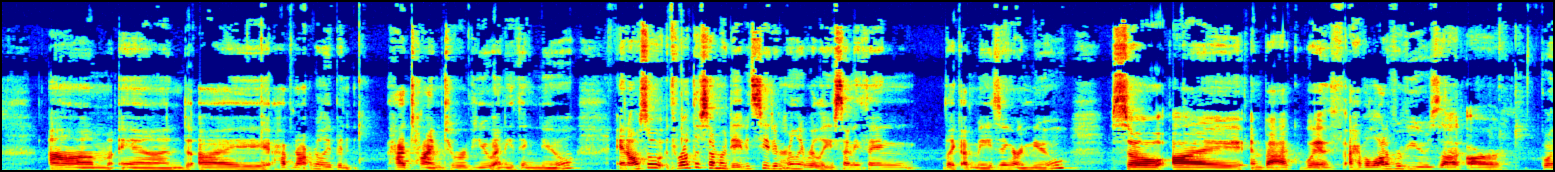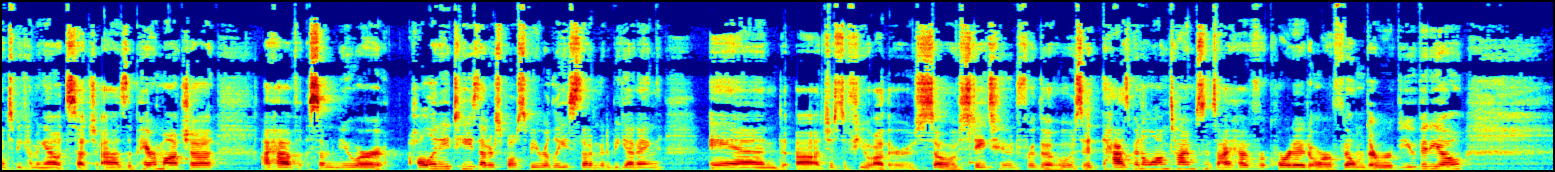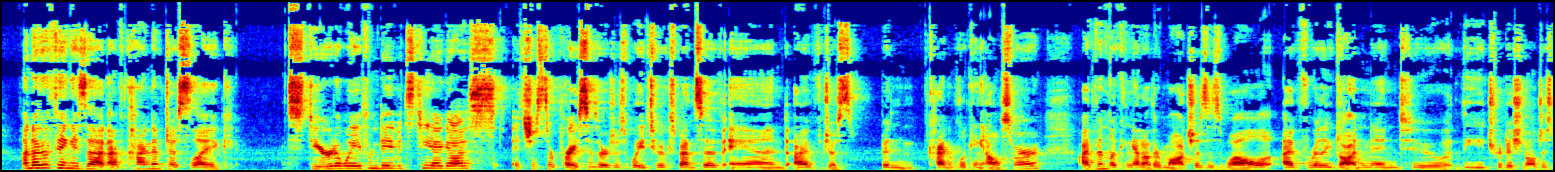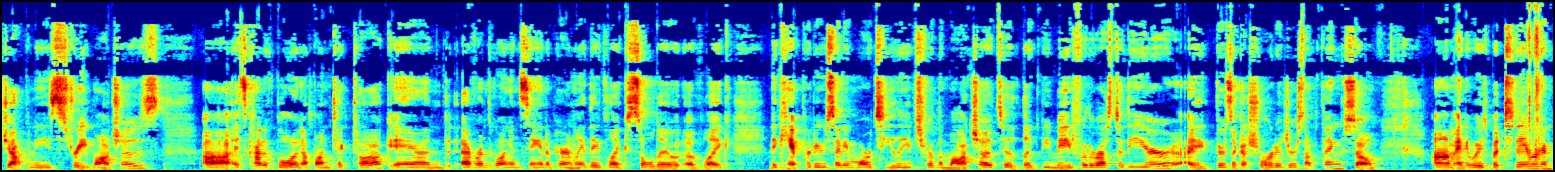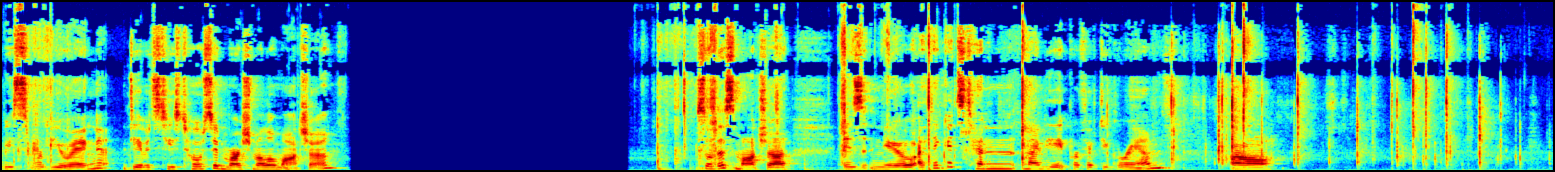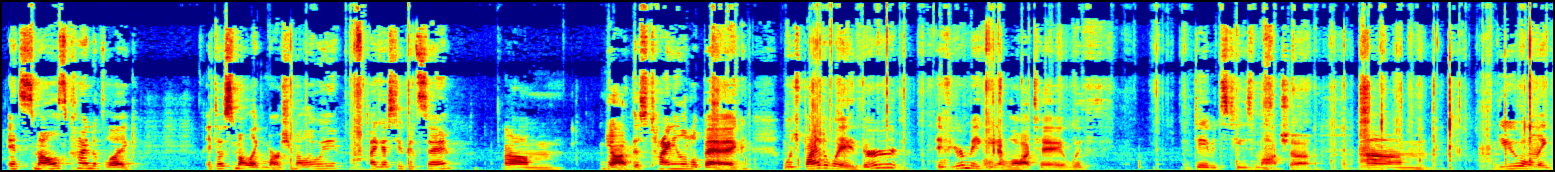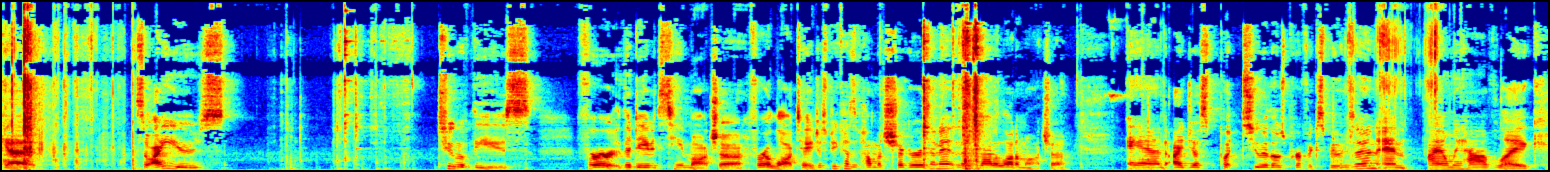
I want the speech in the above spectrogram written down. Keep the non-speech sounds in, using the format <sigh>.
um, and I have not really been had time to review anything new. And also throughout the summer, David's Tea didn't really release anything like amazing or new. So I am back with, I have a lot of reviews that are going to be coming out such as the pear matcha, I have some newer holiday teas that are supposed to be released that I'm going to be getting and uh, just a few others. So stay tuned for those. It has been a long time since I have recorded or filmed a review video. Another thing is that I've kind of just like steered away from David's Tea, I guess. It's just their prices are just way too expensive and I've just been kind of looking elsewhere. I've been looking at other matchas as well. I've really gotten into the traditional just Japanese straight matchas. Uh, it's kind of blowing up on TikTok and everyone's going insane. Apparently they've like sold out of like, they can't produce any more tea leaves for the matcha to like be made for the rest of the year. I There's like a shortage or something. So um, anyways, but today we're going to be reviewing David's Tea's Toasted Marshmallow Matcha. So this matcha is new. I think it's ten ninety eight per 50 grams. Uh, it smells kind of like, it does smell like marshmallowy, I guess you could say. Um, yeah, this tiny little bag, which by the way, they're, if you're making a latte with David's Tea's matcha, um, you only get, so I use two of these for the David's Tea matcha for a latte just because of how much sugar is in it and there's not a lot of matcha. And I just put two of those perfect spoons in and I only have like,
